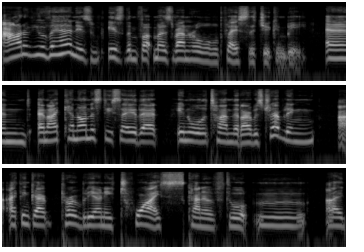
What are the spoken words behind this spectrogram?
out of your van is is the most vulnerable place that you can be. And and I can honestly say that in all the time that I was traveling, I, I think I probably only twice kind of thought, mm, I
